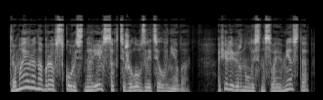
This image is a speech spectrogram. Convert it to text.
Трамайра, набрав скорость на рельсах, тяжело взлетел в небо. Офелия вернулась на свое место —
